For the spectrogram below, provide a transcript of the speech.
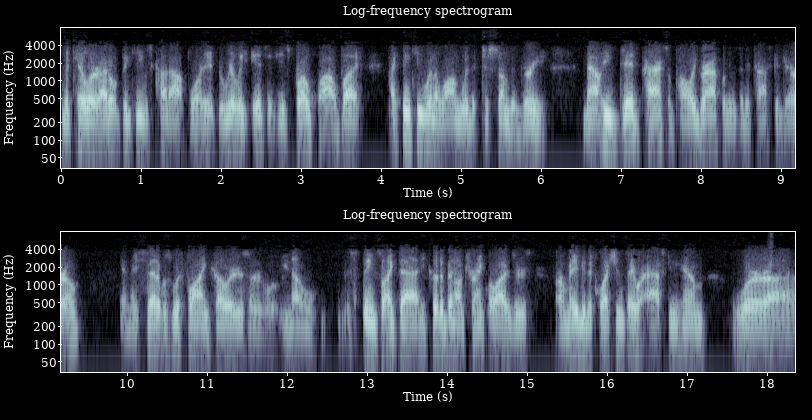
the killer. I don't think he was cut out for it. It really isn't his profile, but I think he went along with it to some degree. Now he did pass a polygraph when he was at Atascadero, and they said it was with flying colors or you know things like that. He could have been on tranquilizers, or maybe the questions they were asking him were, uh,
